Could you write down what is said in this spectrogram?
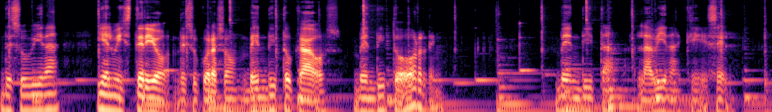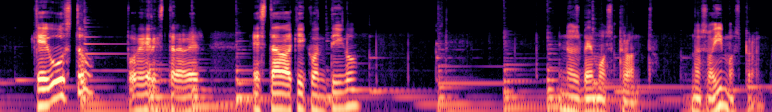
de su vida y el misterio de su corazón. Bendito caos, bendito orden, bendita la vida que es Él. Qué gusto poder haber estado aquí contigo. Nos vemos pronto, nos oímos pronto.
